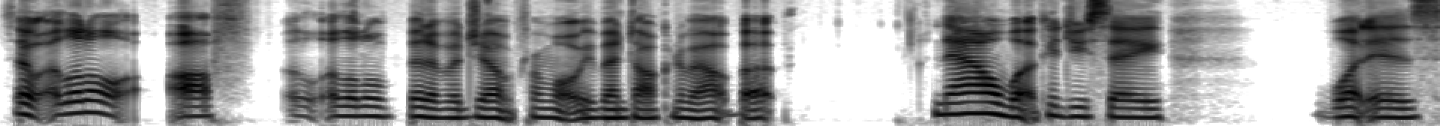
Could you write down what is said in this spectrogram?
So a little off, a, a little bit of a jump from what we've been talking about, but now what could you say? What is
